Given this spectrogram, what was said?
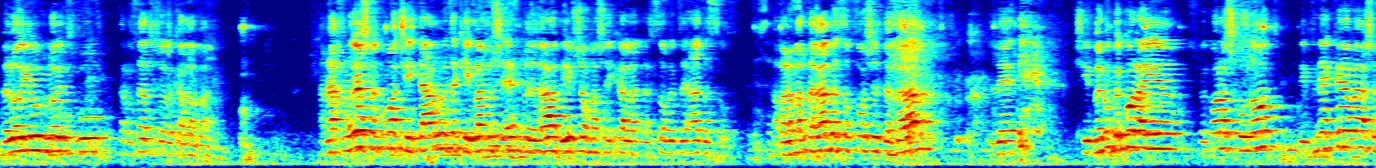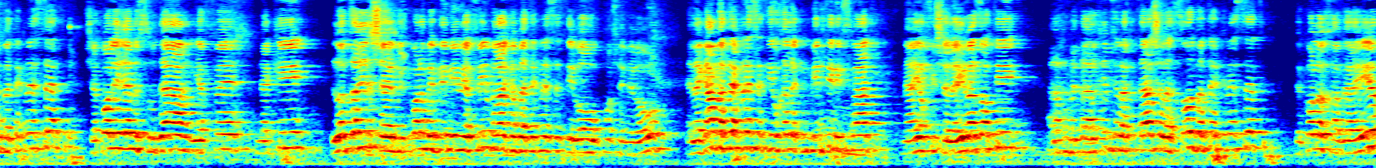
ולא יהיו, לא יצבו את הנושא הזה של הקרוונים. אנחנו, יש מקומות שאיתרנו את זה כי הבנו שאין ברירה ואי אפשר מה שנקרא לעשות את זה עד הסוף. אבל המטרה בסופו של דבר, שיבנו בכל העיר, בכל השכונות, מבנה קבע של בתי כנסת, שהכל יראה מסודר, יפה, נקי, לא צריך שכל המבנים יהיו יפים ורק הבתי כנסת יראו כמו שהם יראו, אלא גם בתי הכנסת יהיו חלק בלתי נפרד מהיופי של העיר הזאתי. אנחנו בתהליכים של הקצאה של עשרות בתי כנסת בכל רחבי העיר,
